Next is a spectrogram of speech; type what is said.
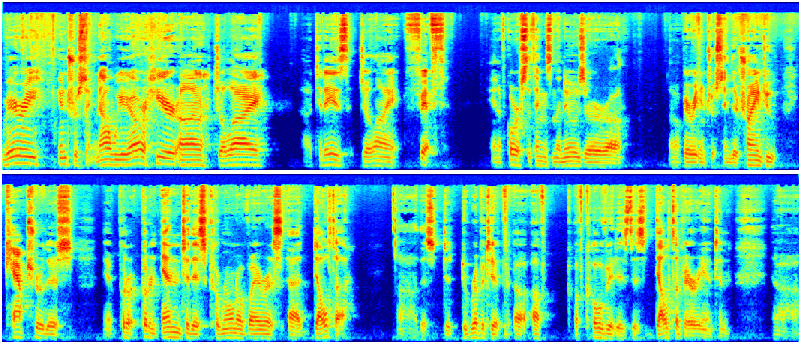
Very interesting. Now we are here on July. Uh, today is July fifth, and of course, the things in the news are uh, uh, very interesting. They're trying to capture this, you know, put a, put an end to this coronavirus uh, Delta, uh, this d- derivative of of COVID is this Delta variant, and uh,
